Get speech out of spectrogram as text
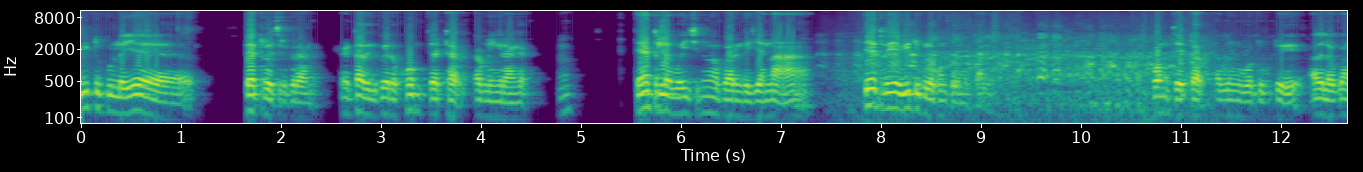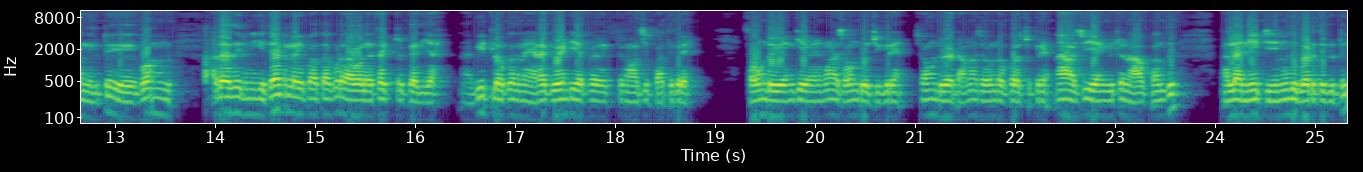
வீட்டுக்குள்ளேயே தேட்டர் வச்சிருக்கிறாங்க. கேட்டால் அதுக்கு பேர் ஹோம் தேட்டர் அப்படிங்கிறாங்க. தேட்டரில் போய் சினிமா பாருங்க ஏன்னா தேட்டரையே வீட்டுக்குள்ளே கொண்டு வந்துட்டாங்க ஹோம் தேட்டர் அப்படின்னு போட்டுவிட்டு அதில் உட்காந்துக்கிட்டு ஹோம் அதாவது நீங்கள் தேட்டரில் பார்த்தா கூட அவ்வளோ எஃபெக்ட் இருக்காதியா நான் வீட்டில் உட்காந்து நான் எனக்கு வேண்டிய எஃபெக்ட் நான் வச்சு பார்த்துக்கிறேன். சவுண்டு எங்கே வேணுமோ நான் சவுண்டு வச்சுக்கிறேன். சவுண்டு வேட்டாமல் சவுண்டை குறைச்சிக்கிறேன். நான் வச்சு என் வீட்டில் நான் உட்காந்து நல்லா நீட்டி நிமிந்து படுத்துக்கிட்டு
